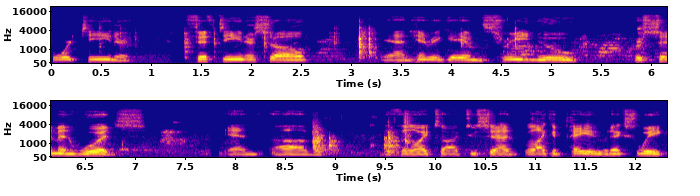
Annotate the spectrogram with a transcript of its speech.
14 or 15 or so. And Henry gave him three new persimmon woods. And um, the fellow I talked to said, Well, I can pay you next week.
